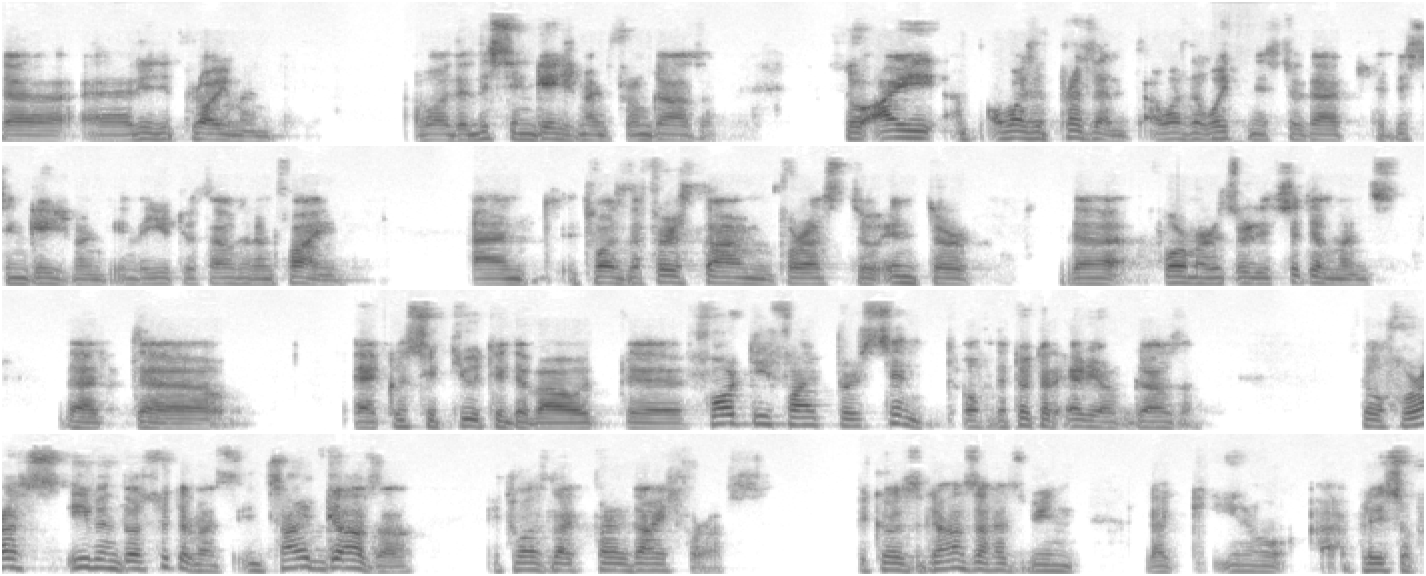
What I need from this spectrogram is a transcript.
the uh, redeployment, about the disengagement from Gaza. So I, I was present. I was a witness to that disengagement in the year 2005, and it was the first time for us to enter the former Israeli settlements that uh, uh, constituted about 45% uh, of the total area of Gaza. So for us, even those settlements inside Gaza, it was like paradise for us because Gaza has been like, you know, a place of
